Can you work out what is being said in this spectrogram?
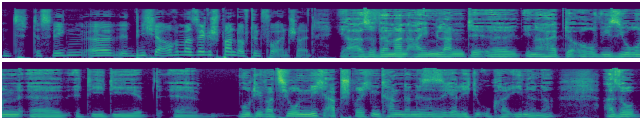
Und deswegen äh, bin ich da auch immer sehr gespannt auf den Vorentscheid. Ja, also wenn man einem Land äh, innerhalb der Eurovision äh, die die äh, Motivation nicht absprechen kann, dann ist es sicherlich die Ukraine. Ne? Also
